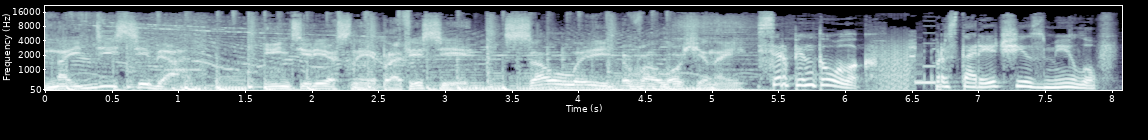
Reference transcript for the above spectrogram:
Найди себя. Интересные профессии с Аллой Волохиной. Серпентолог. Просторечие Змеилов.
